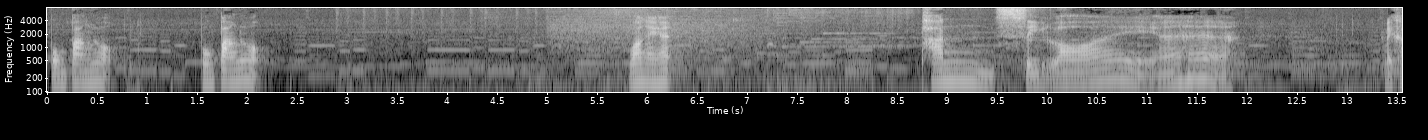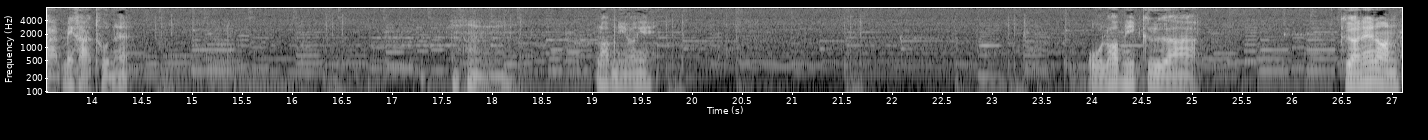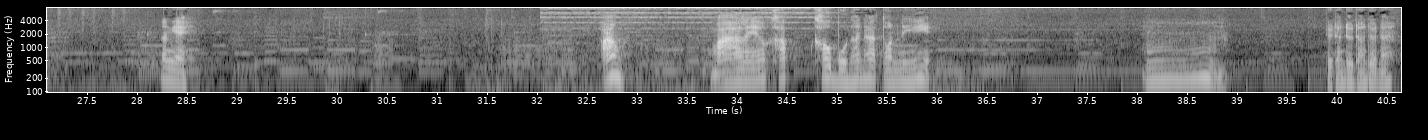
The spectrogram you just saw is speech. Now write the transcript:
โปงปังหรือเปล่าโปงปังหรือเปล่าว่าไงฮะ พันสี่ร้อยอ่าไม่ขาดไม่ขาดทุนฮะรอบนี้ว่าไง โอ้ รอบนี้เกลือ เกลือแน่นอน นั่นไง อ้าว มาแล้วครับ เข้าบุญห้าตอนนี้ เดี๋ยวนะเดี๋ยวนะเดี๋ยวนะ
